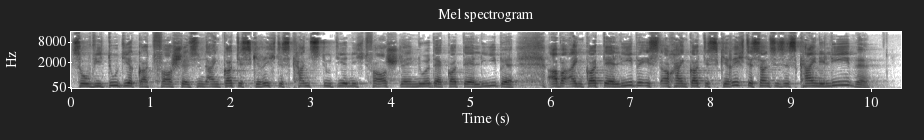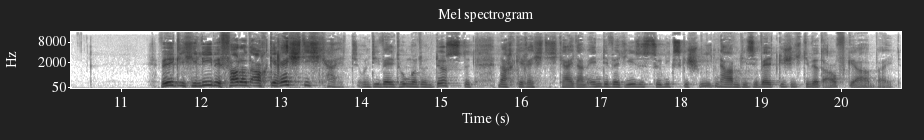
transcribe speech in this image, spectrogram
so wie du dir Gott vorstellst. Und ein Gott des Gerichtes kannst du dir nicht vorstellen, nur der Gott der Liebe. Aber ein Gott der Liebe ist auch ein Gott des Gerichtes, sonst ist es keine Liebe. Wirkliche Liebe fordert auch Gerechtigkeit und die Welt hungert und dürstet nach Gerechtigkeit. Am Ende wird Jesus zu nichts geschwiegen haben. Diese Weltgeschichte wird aufgearbeitet.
